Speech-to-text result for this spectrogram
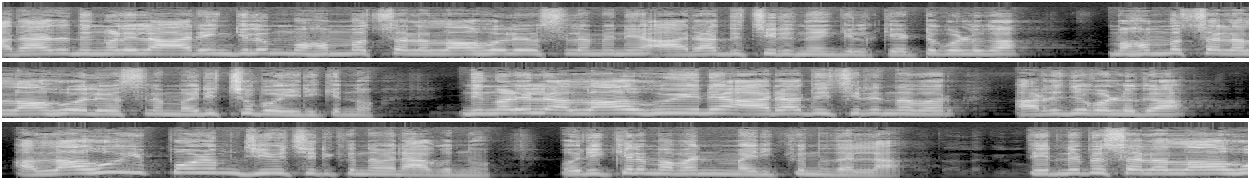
അതായത് നിങ്ങളിൽ ആരെങ്കിലും മുഹമ്മദ് സല്ലാഹു അലൈഹി വസ്ലമിനെ ആരാധിച്ചിരുന്നെങ്കിൽ കേട്ടുകൊള്ളുക. മുഹമ്മദ് സല്ലാഹു അലൈഹി വസ്ലം മരിച്ചുപോയിരിക്കുന്നു. നിങ്ങളിൽ അള്ളാഹുവിനെ ആരാധിച്ചിരുന്നവർ അറിഞ്ഞുകൊള്ളുക. അള്ളാഹു ഇപ്പോഴും ജീവിച്ചിരിക്കുന്നവനാകുന്നു. ഒരിക്കലും അവൻ മരിക്കുന്നതല്ല. തിരുനബി സലല്ലാഹു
